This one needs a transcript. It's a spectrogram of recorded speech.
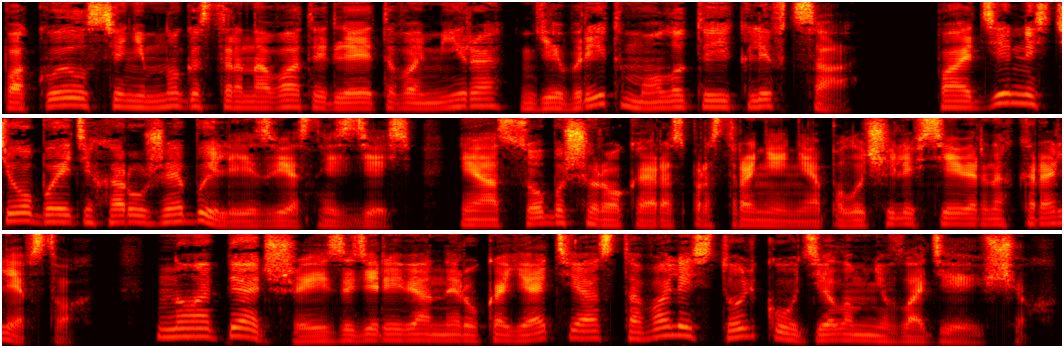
покоился немного странноватый для этого мира гибрид молота и клевца. По отдельности оба этих оружия были известны здесь, и особо широкое распространение получили в северных королевствах. Но опять же, из-за деревянной рукояти оставались только уделом невладеющих.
